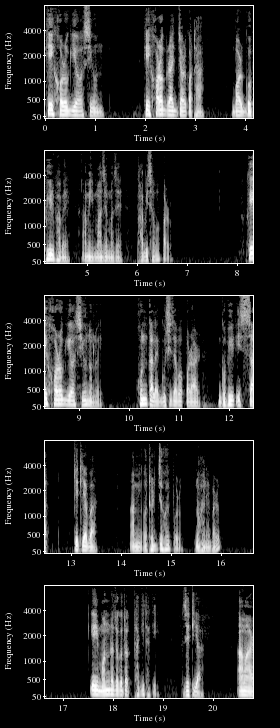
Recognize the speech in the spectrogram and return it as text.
সেই সৰগীয় চিউন সেই সৰগ ৰাজ্যৰ কথা বৰ গভীৰভাৱে আমি মাজে মাজে ভাবি চাব পাৰোঁ। সেই সৰগীয় চিউনলৈ সোনকালে গুচি যাব পৰাৰ গভীৰ ইচ্ছাত কেতিয়াবা আমি অধৈৰ্য হৈ পৰো নহয়নে বাৰু? এই মন্দ জগতত থাকি থাকি যেতিয়া আমাৰ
